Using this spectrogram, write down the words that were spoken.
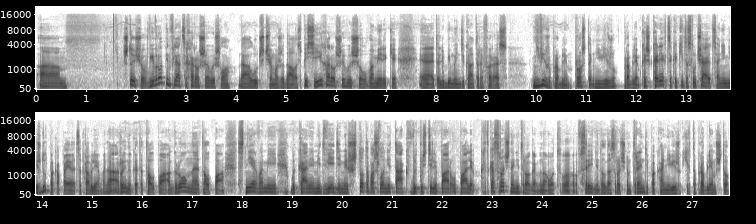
А, что еще? В Европе инфляция хорошая вышла, да, лучше, чем ожидалось. PCE хороший вышел в Америке, э, это любимый индикатор ФРС. Не вижу проблем, просто не вижу проблем. Конечно, коррекции какие-то случаются, они не ждут, пока появятся проблемы. Да? Рынок — это толпа, огромная толпа с нервами, быками, медведями. Что-то пошло не так, выпустили пар, упали. Краткосрочно не трогаем, но вот в средне-долгосрочном тренде пока не вижу каких-то проблем, что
